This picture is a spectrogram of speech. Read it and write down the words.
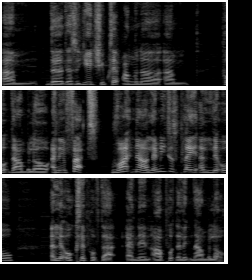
Um, the there's a YouTube clip I'm gonna um put down below, and in fact, right now, let me just play a little a little clip of that, and then I'll put the link down below.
